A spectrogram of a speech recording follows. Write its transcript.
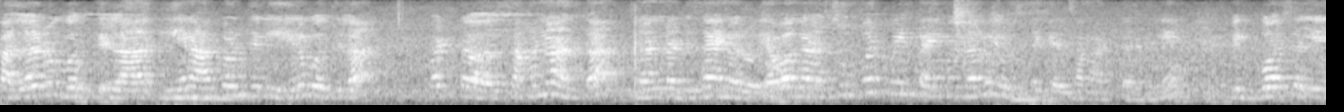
ಕಲರು ಗೊತ್ತಿಲ್ಲ, ಏನ್ ಹಾಕೊಂತೀನಿ, ಏನು ಗೊತ್ತಿಲ್ಲ ಬಟ್ ಸಹನಾ ಅಂತ ನನ್ನ ಡಿಸೈನರು ಯಾವಾಗ ನಾನು ಸೂಪರ್ ಕ್ವೀನ್ ಟೈಮ್ ಇವ್ರ ಜೊತೆ ಕೆಲಸ ಮಾಡ್ತಾ ಇದ್ದೀನಿ. ಬಿಗ್ ಅಲ್ಲಿ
